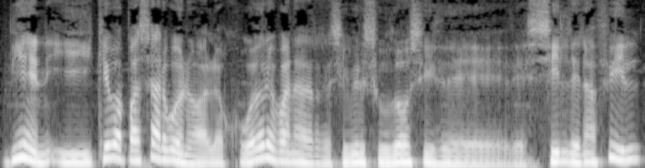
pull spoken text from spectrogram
Bien, ¿y qué va a pasar? Bueno, a los jugadores van a recibir su dosis de, de sildenafil.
